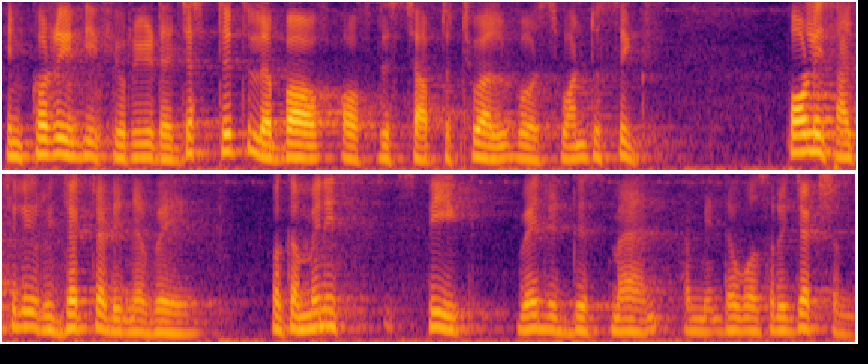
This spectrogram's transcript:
In Corinth, if you read just little above of this chapter 12, verse 1 to 6, Paul is actually rejected in a way. Because many speak, where did this man? I mean, there was rejection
